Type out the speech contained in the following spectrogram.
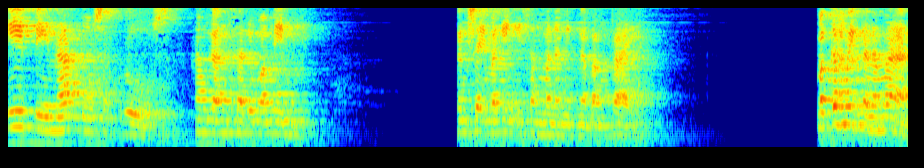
ipinako sa krus hanggang sa lumamig. Hanggang siya ay maging isang manamig na bangkay. Magkahawig na naman,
